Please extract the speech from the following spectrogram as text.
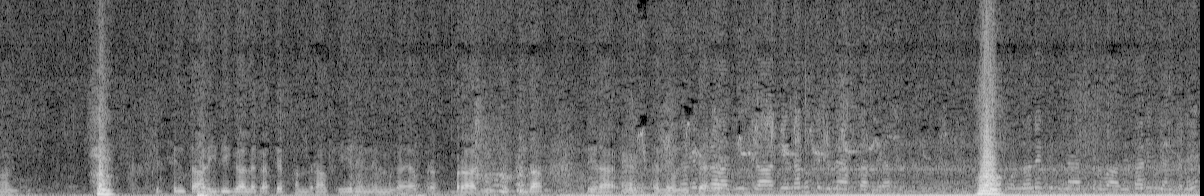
ਹਾਂਜੀ। ਹਾਂ। ਫਿਰ 45 ਦੀ ਗੱਲ ਕਰਕੇ 15 ਫੇਰ ਇਹਨੇ ਮੰਗਾਇਆ ਬਰਾ- ਬਰਾਜੀ ਤੋਂ ਕਹਿੰਦਾ ਤੇਰਾ ਐਂਡ ਥੱਲੇ ਆਉਂਦੀ ਪੈ ਗਿਆ। ਰਾਜੀ ਜਾ ਕੇ ਇਹਨਾਂ ਨੂੰ ਕਿਡਨੈਪ ਕਰ ਲਿਆ। ਹਾਂ। ਉਹਨਾਂ ਨੇ ਕਿਡਨੈਪ ਕਰਵਾ ਦਿੱਤਾ ਏਜੰਟ ਨੇ।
